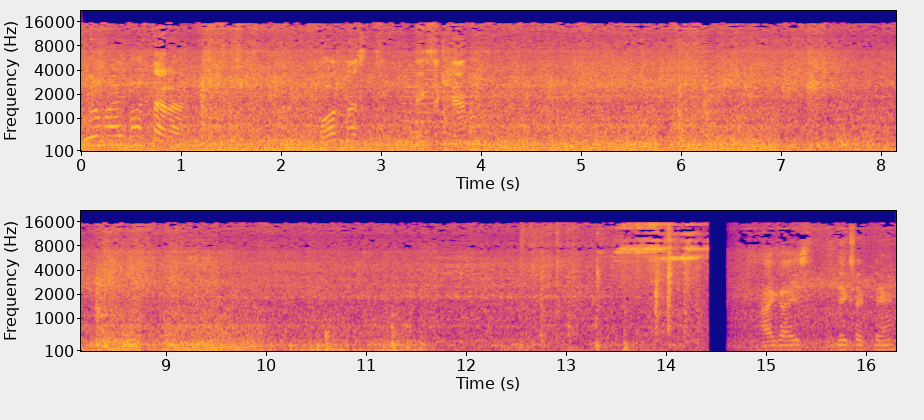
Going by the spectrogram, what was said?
पूरा माल मस्त आ रहा है बहुत मस्त देख सकते हैं आप हाय गाइस देख सकते हैं।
